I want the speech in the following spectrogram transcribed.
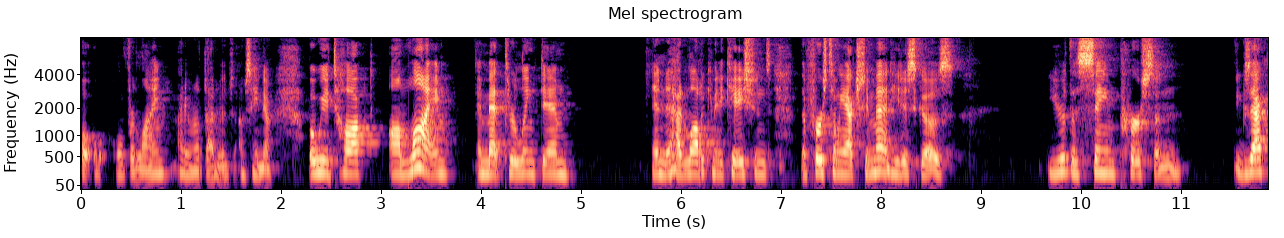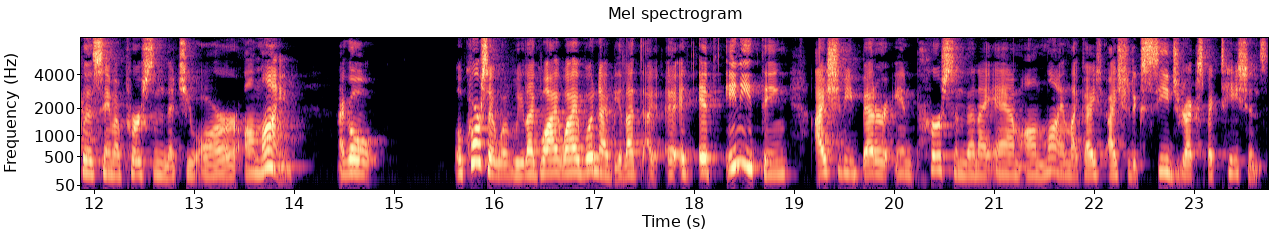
oh, over line. I don't know what that. I'm saying now, but we talked online and met through LinkedIn and had a lot of communications. The first time we actually met, he just goes, "You're the same person, exactly the same person that you are online." I go, well, of course I would be. Like, why? Why wouldn't I be? Like, if, if, anything, I should be better in person than I am online. Like, I, I should exceed your expectations.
